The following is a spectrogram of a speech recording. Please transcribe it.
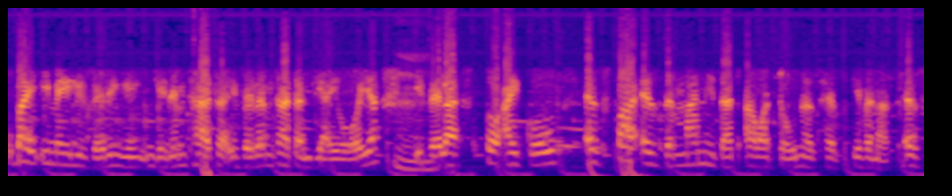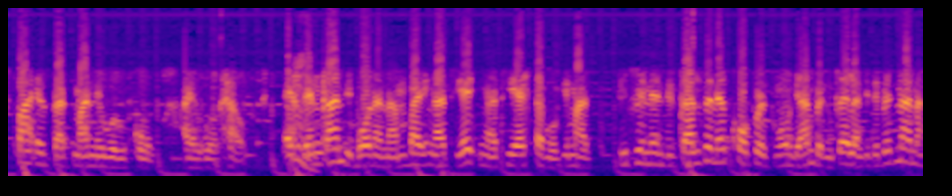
Uba i-email ivele ingena emthatha ivele emthatha ndiyayihoya. Mm. ivela so i go as far as the money that our donors have given us. As far as that money will go i will help. And then xa ndibona nam uba ingathi yeyi ingathi yehla ngoku imali ndiphinde ndiqalise nee-corporate ngoku ndihambe ndicela ndithi betinana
